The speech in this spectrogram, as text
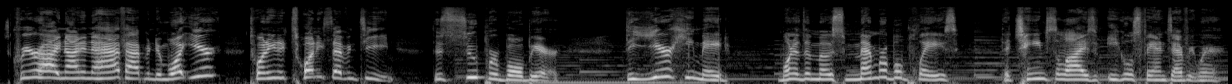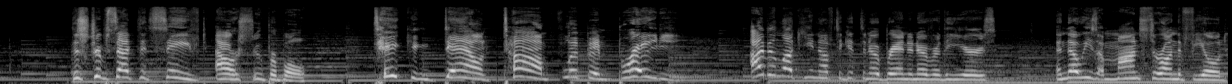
His career high nine and a half happened in what year? 20, 2017, the Super Bowl beer. The year he made one of the most memorable plays that changed the lives of Eagles fans everywhere. The strip sack that saved our Super Bowl. Taking down Tom flippin' Brady. I've been lucky enough to get to know Brandon over the years, and though he's a monster on the field,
